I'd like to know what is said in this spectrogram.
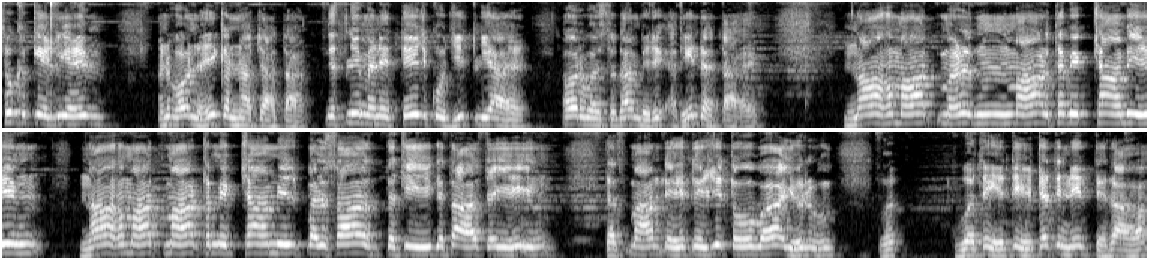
सुख के लिए अनुभव नहीं करना चाहता, इसलिए मैंने तेज को जीत लिया है और वह सदा मेरे अधीन रहता है। नाहमात्मार्थमीक्षा नाहमात्मार्थमीक्षा स्पर्शाची गताशये तस्माजितो वायुर्वसे तिष्ठति नित्यदा।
